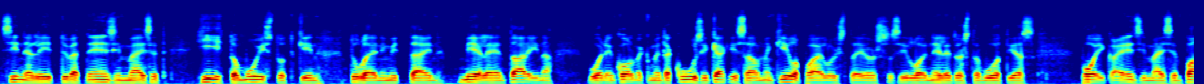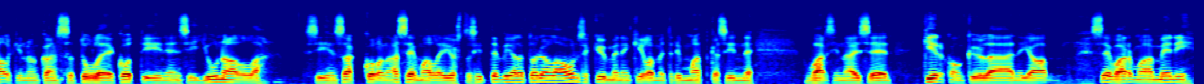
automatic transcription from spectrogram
Sinne liittyvät ne ensimmäiset hiihtomuistotkin. Tulee nimittäin mieleen tarina vuoden 1936 Käkisalmen kilpailuista, joissa silloin 14-vuotias poika ensimmäisen palkinnon kanssa tulee kotiin ensin junalla, siihen Sakkolan asemalle, josta sitten vielä todella on se 10 kilometrin matka sinne varsinaiseen kirkonkylään ja se varmaan meni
